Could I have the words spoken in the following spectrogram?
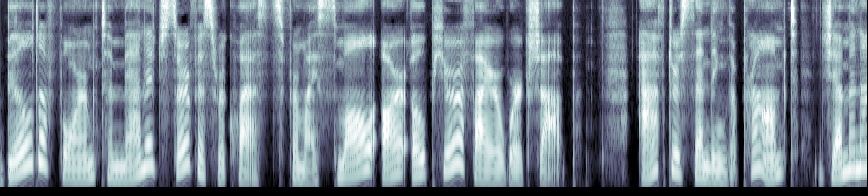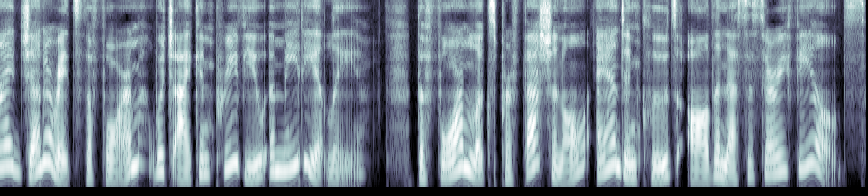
Build a form to manage service requests for my small RO purifier workshop. After sending the prompt, Gemini generates the form, which I can preview immediately. The form looks professional and includes all the necessary fields.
